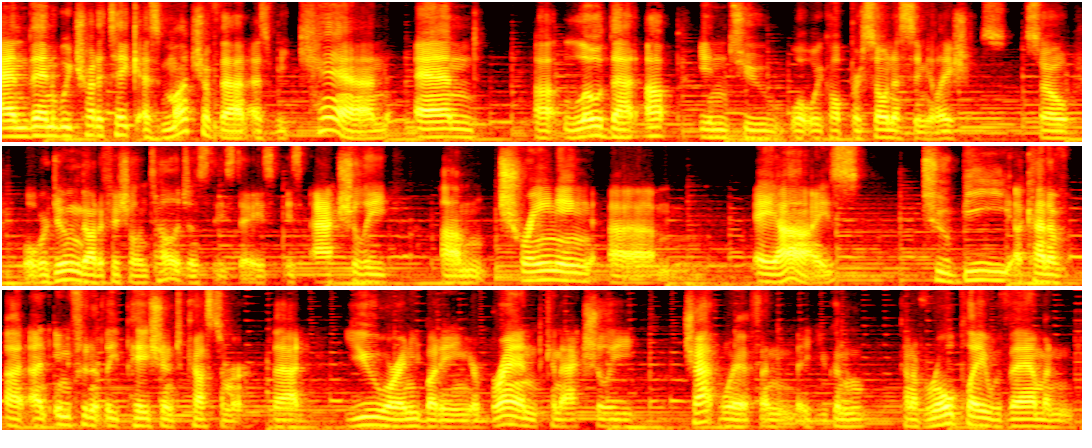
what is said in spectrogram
And then we try to take as much of that as we can and uh, load that up into what we call persona simulations. So, what we're doing with artificial intelligence these days is actually um, training um, AIs to be a kind of a, an infinitely patient customer that you or anybody in your brand can actually chat with and you can kind of role play with them and,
